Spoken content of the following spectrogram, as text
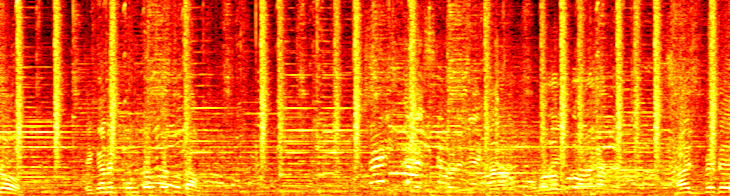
দেড়শো এখানে কোনটার কত দাম? সাইজ বেডে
